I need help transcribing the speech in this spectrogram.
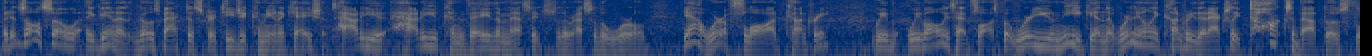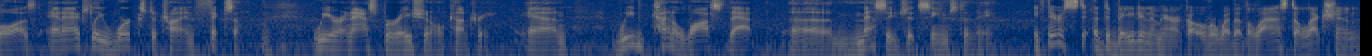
but it's also, again, it goes back to strategic communications. How do you how do you convey the message to the rest of the world? Yeah, we're a flawed country. We've we've always had flaws, but we're unique in that we're the only country that actually talks about those flaws and actually works to try and fix them. Mm-hmm. We are an aspirational country, and we've kind of lost that uh, message. It seems to me. If there's a debate in America over whether the last election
